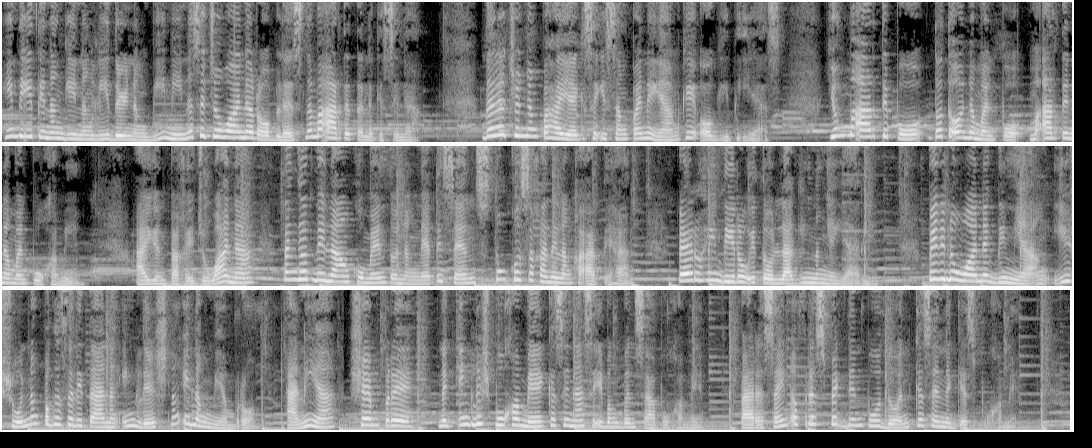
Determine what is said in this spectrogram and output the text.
hindi itinanggi ng leader ng Bini na si Joanna Robles na maarte talaga sila. Diretso niyang pahayag sa isang panayam kay Ogie Diaz. Yung maarte po, totoo naman po, maarte naman po kami. Ayon pa kay Joanna, tanggap nila ang komento ng netizens tungkol sa kanilang kaartehan. Pero hindi raw ito laging nangyayari. Piniliwanag din niya ang issue ng pagsasalita ng English ng ilang miyembro. Aniya, syempre, nag-English po kami kasi nasa ibang bansa po kami. Para sign of respect din po doon kasi nag-guest po kami.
